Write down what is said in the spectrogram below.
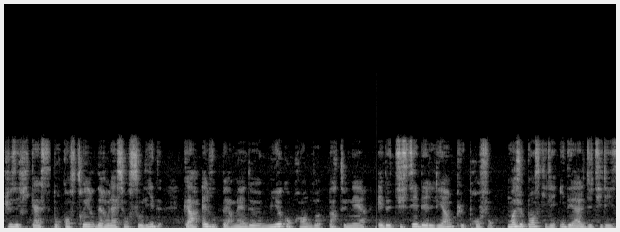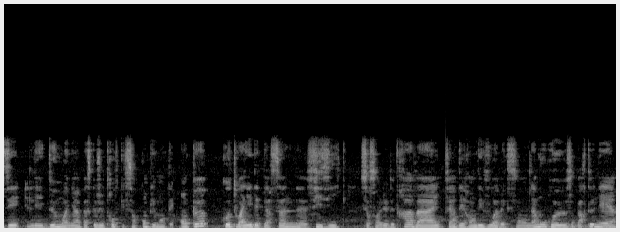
plus efficace pour construire des relations solides car elle vous permet de mieux comprendre votre partenaire et de tisser des liens plus profonds. Moi, je pense qu'il est idéal d'utiliser les deux moyens parce que je trouve qu'ils sont complémentaires. On peut côtoyer des personnes euh, physiques sur son lieu de travail, faire des rendez-vous avec son amoureux, son partenaire,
